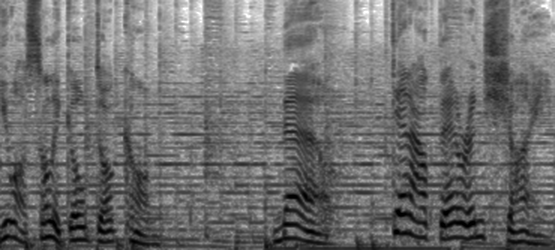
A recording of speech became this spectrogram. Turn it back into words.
youaresolidgold.com. Now, get out there and shine.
